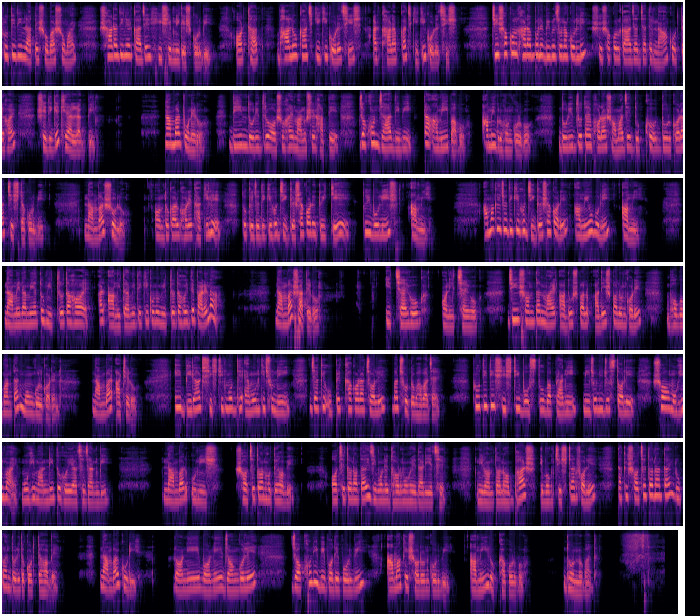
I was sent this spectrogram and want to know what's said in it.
প্রতিদিন রাতে শোবার সময় সারাদিনের কাজের হিসেব নিকেশ করবি। অর্থাৎ ভালো কাজ কি কি করেছিস আর খারাপ কাজ কি কি করেছিস। যে সকল খারাপ বলে বিবেচনা করলি, সে সকল কাজ আর যাতে না করতে হয়, সেদিকে খেয়াল রাখবি। নাম্বার পনেরো, দিন দরিদ্র অসহায় মানুষের হাতে যখন যা দিবি, তা আমিই পাবো, আমি গ্রহণ করব। দরিদ্রতায় ভরা সমাজের দুঃখ দূর করার চেষ্টা করবি। নাম্বার ষোলো, অন্ধকার ঘরে থাকিলে তোকে যদি কেহ জিজ্ঞাসা করে, তুই কে? তুই বলিস, আমি। আমাকে যদি কেহ জিজ্ঞাসা করে, আমিও বলি, আমি। নামে নামে এত মিত্রতা হয়, আর আমিতে আমিতে কি কোনো মিত্রতা হইতে পারে না? নাম্বার সতেরো। ইচ্ছায় হোক, অনিচ্ছায় হোক, যে সন্তান মায়ের আদর্শ পালন আদেশ পালন করে, ভগবান তার মঙ্গল করেন। নাম্বার আঠেরো। এই বিরাট সৃষ্টির মধ্যে এমন কিছু নেই, যাকে উপেক্ষা করা চলে বা ছোট ভাবা যায়। প্রতিটি সৃষ্টি বস্তু বা প্রাণী নিজ নিজ স্থলে স্বমহিমায় মহিমান্বিত হয়ে আছে জানবি। নাম্বার উনিশ, সচেতন হতে হবে। অচেতনতাই জীবনের ধর্ম হয়ে দাঁড়িয়েছে। নিরন্তর অভ্যাস এবং চেষ্টার ফলে তাকে সচেতনতায় রূপান্তরিত করতে হবে। নাম্বার কুড়ি রনে বনে জঙ্গলে যখনই বিপদে পড়বি, আমাকে স্মরণ করবি, আমিই রক্ষা করব। ধন্যবাদ।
